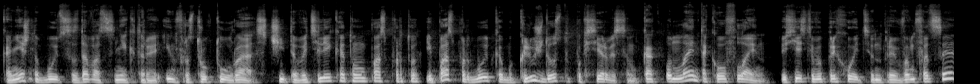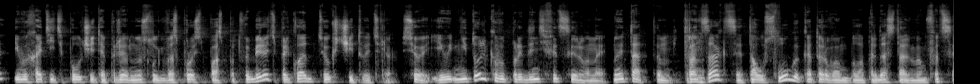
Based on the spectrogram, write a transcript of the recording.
конечно, будет создаваться некоторая инфраструктура считывателей к этому паспорту, и паспорт будет как бы ключ доступа к сервисам, как онлайн, так и офлайн. То есть, если вы приходите, например, в МФЦ, и вы хотите получить определенные услуги, вас просят паспорт, вы берете, прикладываете его к считывателю. Все. И не только вы проидентифицированы, но и та там, транзакция, та услуга, которая вам была предоставлена в МФЦ,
